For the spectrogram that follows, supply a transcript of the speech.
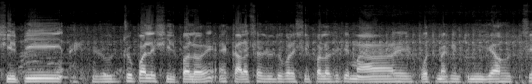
শিল্পী রুদ্রপালের শিল্পালয় কালাচাঁদ রুদ্রপালের শিল্পালয় থেকে মায়ের প্রতিমা কিন্তু নিয়ে যাওয়া হচ্ছে।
